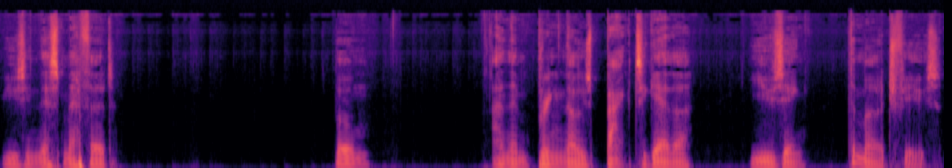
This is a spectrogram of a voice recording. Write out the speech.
using this method. Boom. And then bring those back together using the merge views.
